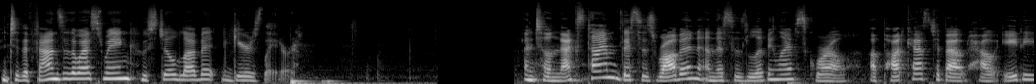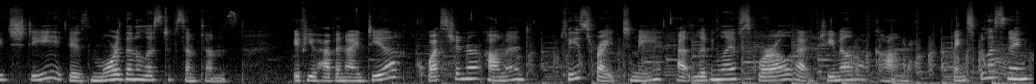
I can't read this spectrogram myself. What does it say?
And to the fans of The West Wing who still love it years later. Until next time, this is Robin, and this is Living Life Squirrel, a podcast about how ADHD is more than a list of symptoms. If you have an idea, question, or comment, please write to me at livinglifesquirrel at gmail.com. Thanks for listening.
